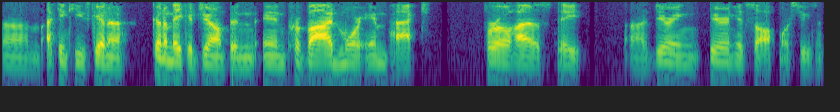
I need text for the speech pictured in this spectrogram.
um, I think he's gonna gonna make a jump and and provide more impact for Ohio State uh, during during his sophomore season.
